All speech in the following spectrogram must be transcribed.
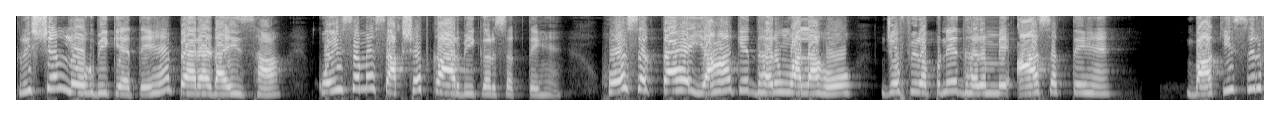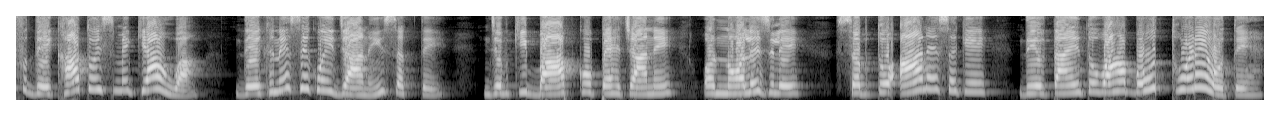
क्रिश्चियन लोग भी कहते हैं पैराडाइज था कोई समय साक्षात्कार भी कर सकते हैं। हो सकता है यहाँ के धर्म वाला हो, जो फिर अपने धर्म में आ सकते हैं। बाकी सिर्फ़ देखा तो इसमें क्या हुआ? देखने से कोई जा नहीं सकते। जबकि बाप को पहचाने और नॉलेज ले, सब तो आ नहीं सके। देवताएँ तो वहाँ बहुत थोड़े होते हैं।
